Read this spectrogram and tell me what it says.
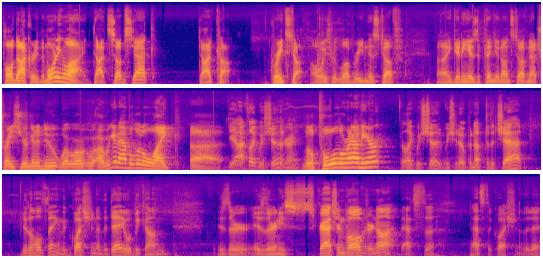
Paul Daugherty, the morning line, dot substack.com. Great stuff. Always love reading his stuff uh, and getting his opinion on stuff. Now, Trace, you're going to do, we're, we're, are we going to have a little like, uh, Yeah, I feel like we should, right? little pool around here? I feel like we should. We should open up to the chat, do the whole thing. The question of the day will become: Is there is there any scratch involved or not? That's the that's the question of the day.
